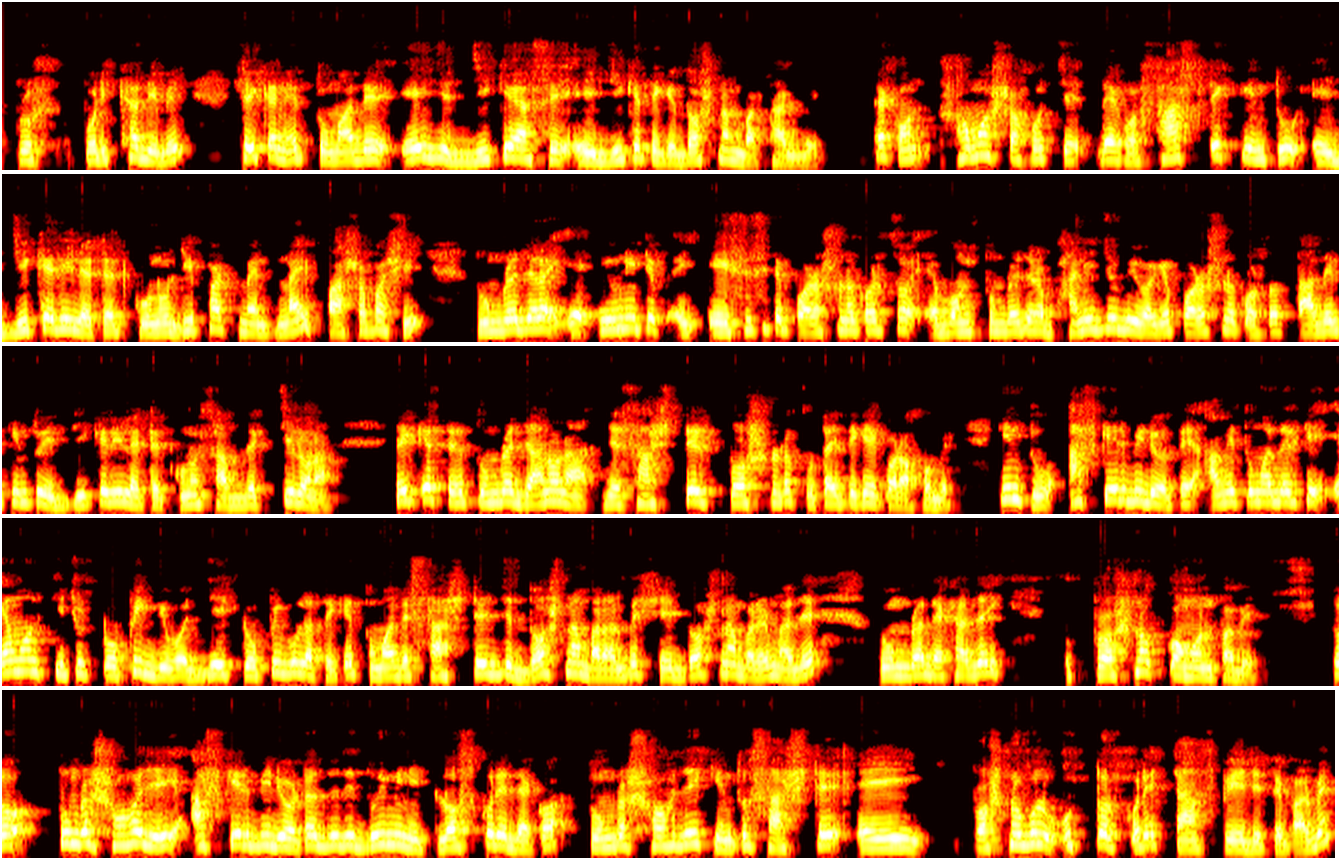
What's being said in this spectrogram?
পরীক্ষা দিবে সেখানে তোমাদের এই যে জিকে আছে, এই জিকে থেকে দশ নাম্বার থাকবে। এখন সমস্যা হচ্ছে, দেখো সাস্টে কিন্তু এই জিকে রিলেটেড কোনো ডিপার্টমেন্ট নাই, পাশাপাশি তোমরা যারা ইউনিটে এসএসসি তে পড়াশোনা করছ এবং তোমরা যারা বাণিজ্য বিভাগে পড়াশোনা করছ, তাদের কিন্তু এই জিকে রিলেটেড কোনো সাবজেক্ট ছিল না। এই ক্ষেত্রে তোমরা জানো না যে শাস্ত্রের প্রশ্নটা কোথায় থেকে করা হবে। কিন্তু আজকের ভিডিওতে আমি তোমাদেরকে এমন কিছু টপিক দিব, যে টপিকগুলো থেকে তোমাদের শাস্ত্রের যে দশ নাম্বার আসবে, সেই দশ নাম্বারের মাঝে তোমরা দেখা যায় প্রশ্ন কমন পাবে। তো তোমরা সহজেই আজকের ভিডিওটা যদি দুই মিনিট লস করে দেখো, তোমরা সহজেই কিন্তু শাস্ত্রে এই প্রশ্নগুলো উত্তর করে চান্স পেয়ে যেতে পারবে।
